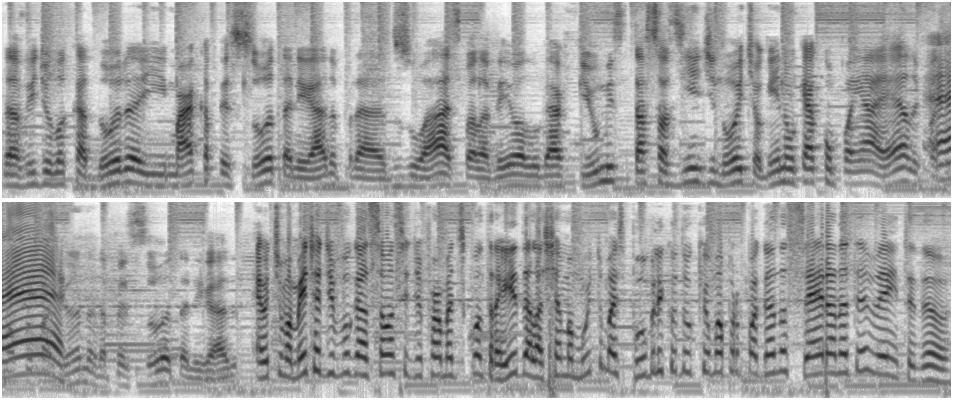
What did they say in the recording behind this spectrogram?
da videolocadora e marca a pessoa, tá ligado? Pra zoar, se ela veio alugar filmes, tá sozinha de noite, alguém não quer acompanhar ela e fazer É. uma propaganda da pessoa, tá ligado? É, ultimamente a divulgação assim de forma descontraída, ela chama muito mais público do que uma propaganda séria na TV, entendeu?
